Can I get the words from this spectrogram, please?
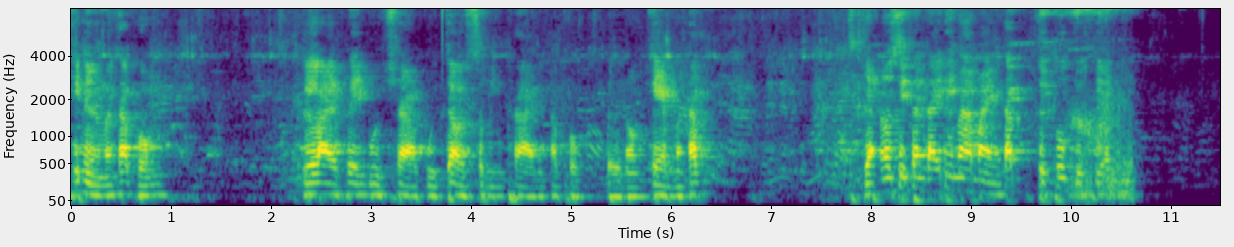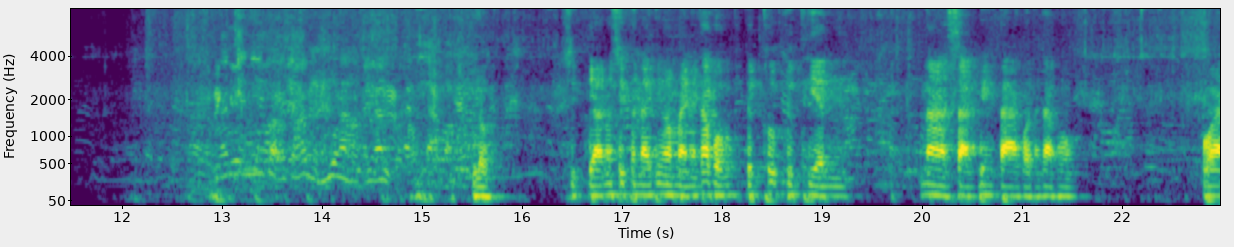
ที่หนึ่งนะครับผมลายเพลงบูชาปู่เจ้าสมิงพรายนะครับผมหรือน้องแก้มนะครับ อยากเอาสิทธิ์ท่านใดที่มาใหม่นะครับจุดทูบจุดเทียนโลสิทธิ์ยานุสิทธิ์ท่านใดที่มาใหม่นะครับผมจุดทูบจุดเทียน หน้าสารเพียงตาก่อนนะครับผมไหว้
